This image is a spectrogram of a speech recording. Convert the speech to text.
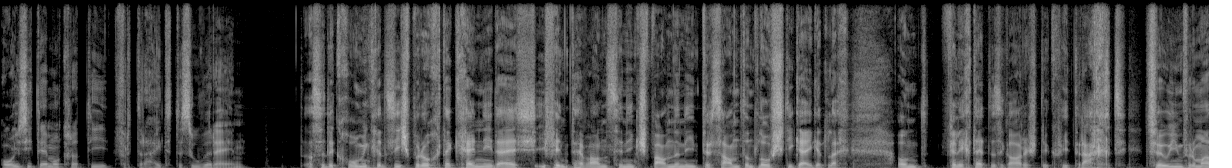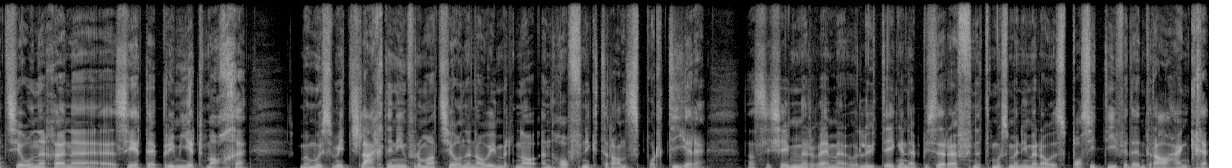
unsere Demokratie, vertreibt der Souverän? Also der Komiker, das ist Spruch, den kenne ich, den ich finde den wahnsinnig spannend, interessant und lustig eigentlich. Und vielleicht hat er sogar ein Stück weit recht. Zu viele Informationen können äh, sehr deprimiert machen. Man muss mit schlechten Informationen auch immer noch eine Hoffnung transportieren. Das ist immer, wenn man Leute irgendetwas eröffnet, muss man immer noch das Positive dann dranhängen.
